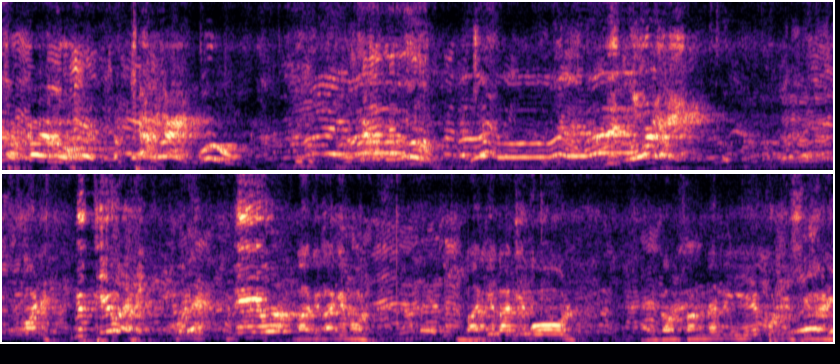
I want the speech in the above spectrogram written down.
छक्का येतो मी कोण आहे कोण आहे? मी देव आहे. कोण आहे? देव. बागे बागे बोल. बागे बागे बोल. अरे गाव सांगता नाही हे पोलीसची गाडी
